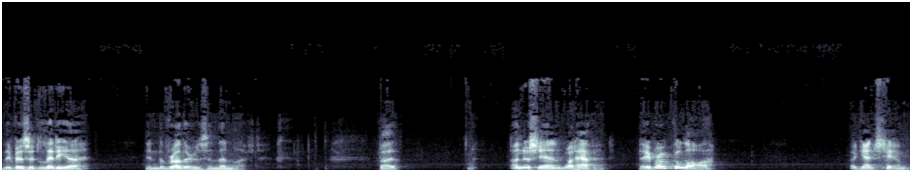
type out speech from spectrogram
They visited Lydia and the brothers and then left. But understand what happened. They broke the law against him.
